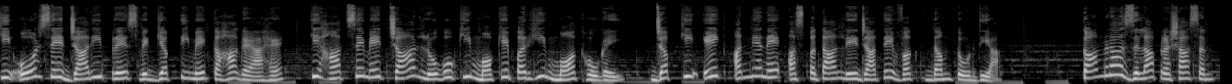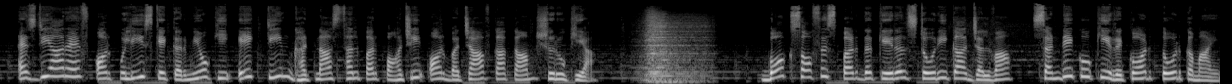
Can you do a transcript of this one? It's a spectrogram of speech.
की ओर से जारी प्रेस विज्ञप्ति में कहा गया है कि हादसे में चार लोगों की मौके पर ही मौत हो गई, जबकि एक अन्य ने अस्पताल ले जाते वक्त दम तोड़ दिया। कांगड़ा जिला प्रशासन एसडीआरएफ और पुलिस के कर्मियों की एक टीम घटनास्थल पर पहुँची और बचाव का काम शुरू किया। बॉक्स ऑफ़िस पर द केरल स्टोरी का जलवा संडे को की रिकॉर्ड तोड़ कमाई।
